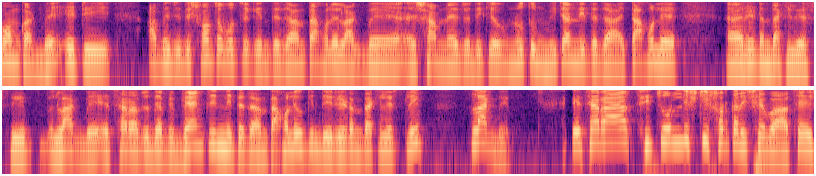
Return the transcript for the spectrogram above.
কম কাটবে। এটি আপনি যদি সঞ্চয়পত্র কিনতে যান, তাহলে লাগবে সামনে যদি কেউ নতুন মিটার নিতে যায়, তাহলে রিটার্ন দাখিলের স্লিপ লাগবে। এছাড়া যদি আপনি ব্যাংক ঋণ নিতে চান তাহলেও কিন্তু এই রিটার্ন দাখিলের স্লিপ লাগবে। এছাড়া ছিচল্লিশটি সরকারি সেবা আছে। এই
